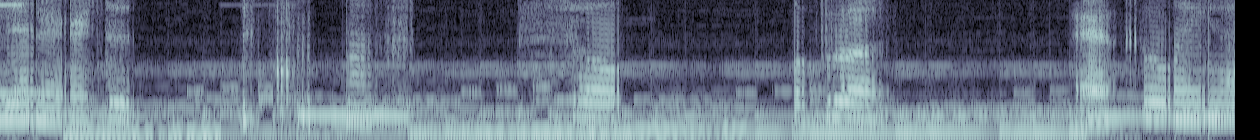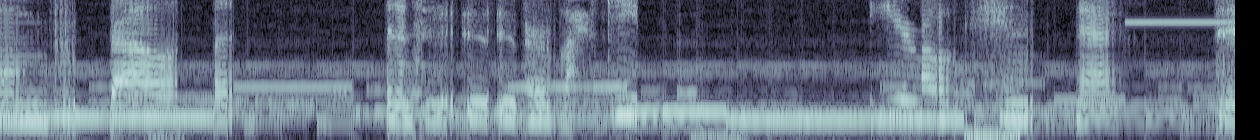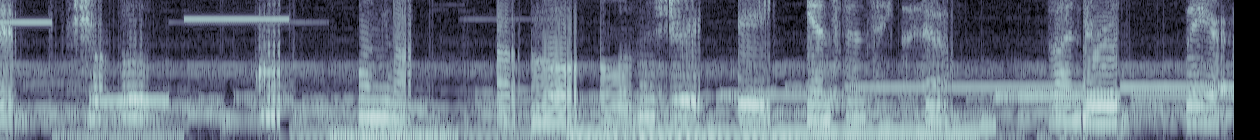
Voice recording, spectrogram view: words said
generous so echoing supervised Hero connected triple insensitive under their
